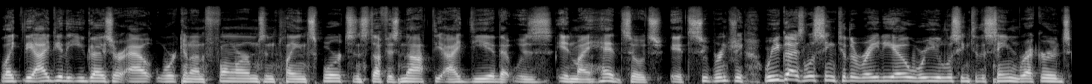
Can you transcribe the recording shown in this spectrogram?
like the idea that you guys are out working on farms and playing sports and stuff is not the idea that was in my head. So it's it's super interesting. Were you guys listening to the radio? Were you listening to the same records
